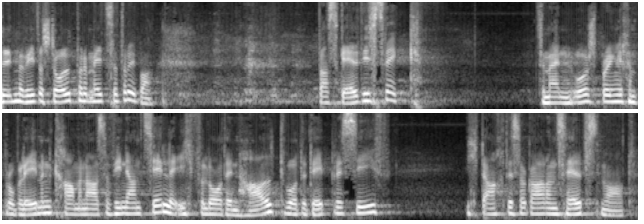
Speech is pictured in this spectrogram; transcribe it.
immer wieder stolpern mit so drüber. Das Geld ist weg. Zu meinen ursprünglichen Problemen kamen also finanzielle. Ich verlor den Halt, wurde depressiv. Ich dachte sogar an Selbstmord.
